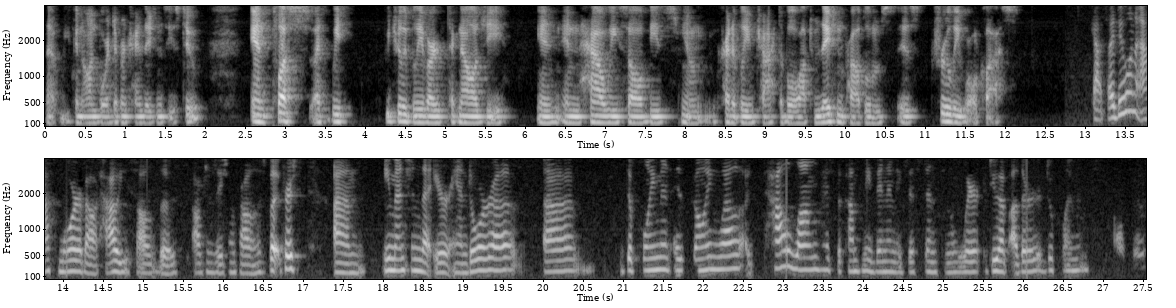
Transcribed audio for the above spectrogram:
that you can onboard different transit agencies to. And plus, I, we we truly believe our technology in in how we solve these you know incredibly intractable optimization problems is truly world class. Yeah, so I do want to ask more about how you solve those optimization problems. But first, um, you mentioned that your Andorra uh, deployment is going well. How long has the company been in existence, and where do you have other deployments also?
